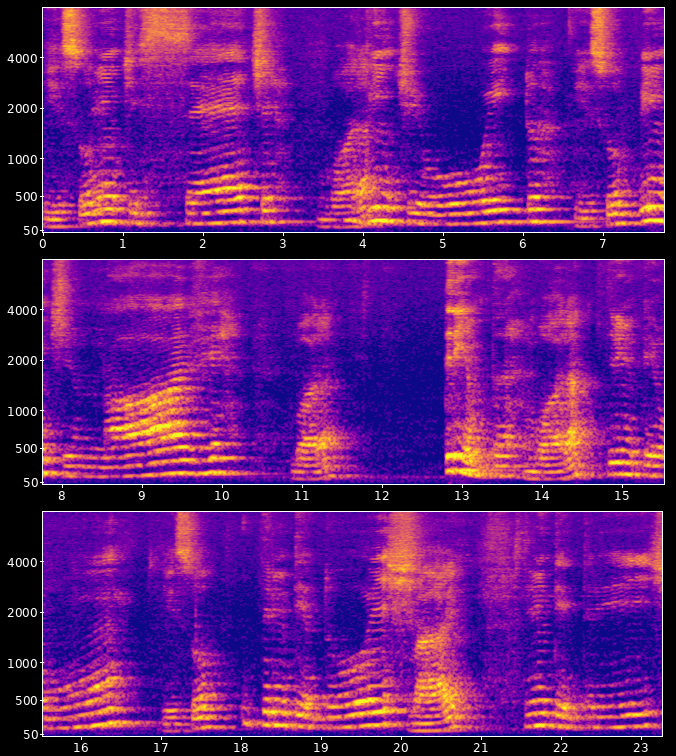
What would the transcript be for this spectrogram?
Isso. 27, Vambora. 28, Isso. 29, Bora. 30, Vambora. 31, Isso. 32, Vai. 33,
